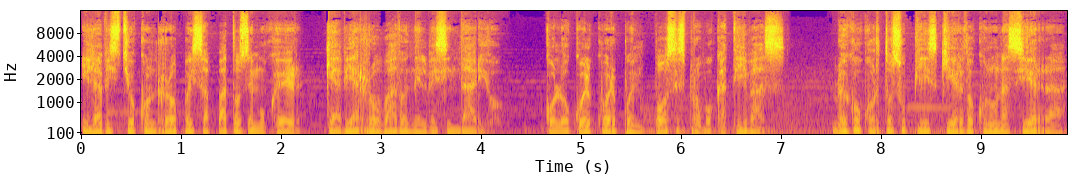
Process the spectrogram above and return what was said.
y la vistió con ropa y zapatos de mujer que había robado en el vecindario. Colocó el cuerpo en poses provocativas. Luego cortó su pie izquierdo con una sierra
